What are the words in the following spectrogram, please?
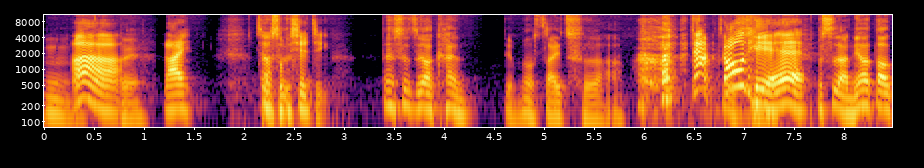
嗯，啊？对。来，这有什么陷阱？但是这要看有没有塞车啊。这样高铁不是啊，你要到，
